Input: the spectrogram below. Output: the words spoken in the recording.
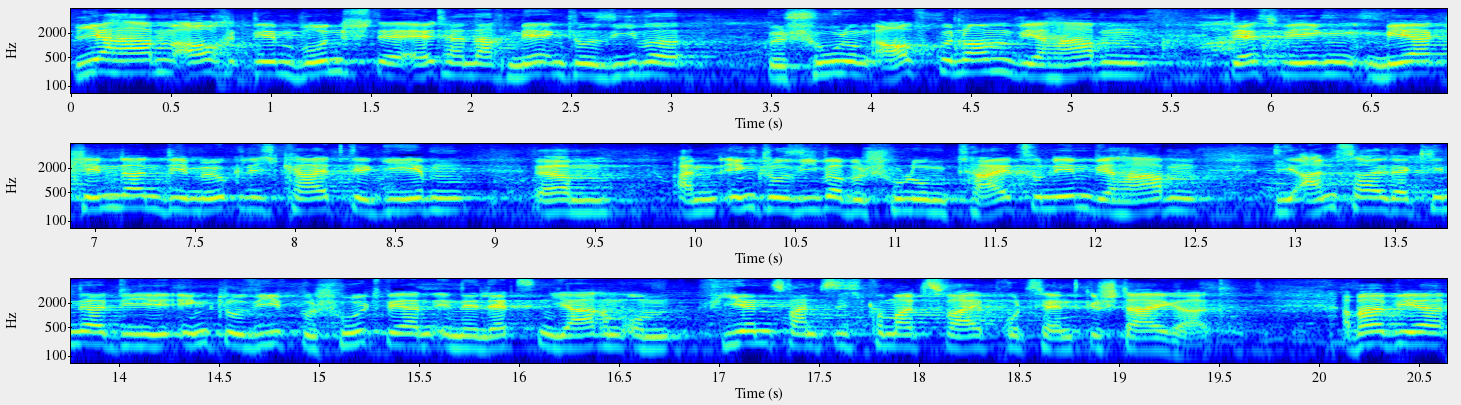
wir haben auch den Wunsch der Eltern nach mehr inklusiver Beschulung aufgenommen. Wir haben deswegen mehr Kindern die Möglichkeit gegeben, ähm, an inklusiver Beschulung teilzunehmen. Wir haben die Anzahl der Kinder, die inklusiv beschult werden, in den letzten Jahren um 24,2% gesteigert. Aber wir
